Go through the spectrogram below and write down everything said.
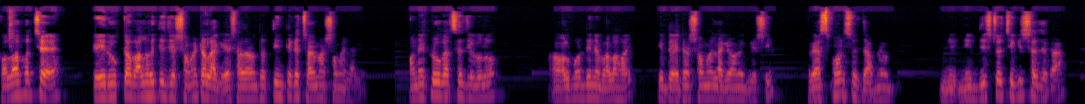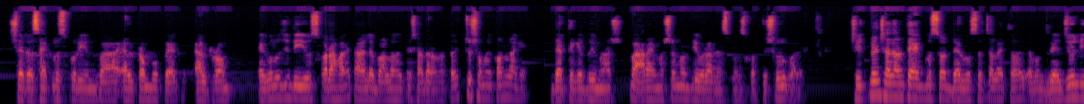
ফলো আপ হচ্ছে এই রোগটা ভালো হইতে যে সময়টা লাগে, সাধারণত তিন থেকে ছয় মাস সময় লাগে। অনেক রোগ আছে যেগুলো অল্প দিনে ভালো হয়, কিন্তু এটার সময় লাগে অনেক বেশি। রেসপন্স হইতে আপনার নির্দিষ্ট চিকিৎসা যেটা সেটা সাইক্লোস্পোরিন বা অ্যালট্রম্বোপ্যাক অ্যালট্রম, এগুলো যদি ইউজ করা হয়, তাহলে ভালো হইতে সাধারণত। একটু সময় কম লাগে, দেড় থেকে দুই মাস বা আড়াই মাসের মধ্যে ওরা রেসপন্স করতে শুরু করে। ট্রিটমেন্ট সাধারণত এক বছর, দেড় বছর চালাতে হয় এবং গ্র্যাজুয়ালি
